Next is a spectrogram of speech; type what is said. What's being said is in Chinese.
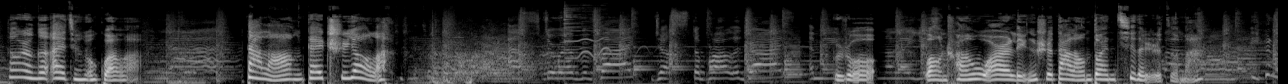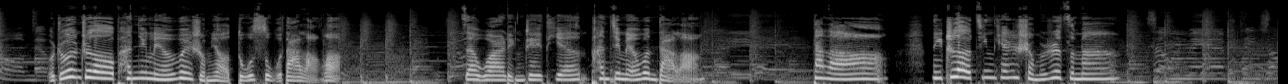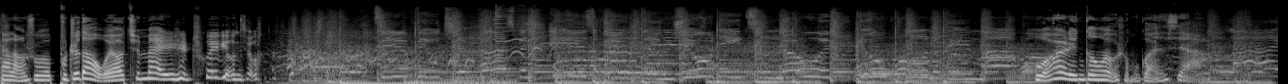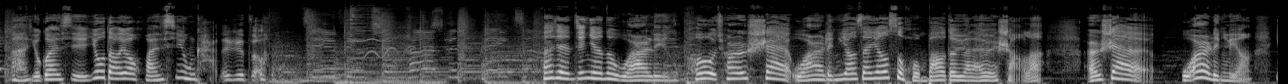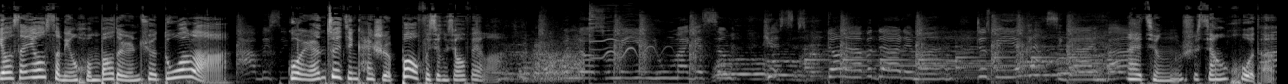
当然跟爱情有关了，大郎该吃药了。不是说网传五二零是大郎断气的日子吗？我终于知道潘金莲为什么要毒死武大郎了。在五二零这一天，潘金莲问大郎：“大郎，你知道今天是什么日子吗？”大郎说：“不知道，我要去卖炊饼去了。”五二零跟我有什么关系啊？啊，有关系，又到要还信用卡的日子了。发现今年的五二零，朋友圈晒五二零幺三幺四红包的越来越少了，而晒五二零零幺三幺四零红包的人却多了。果然，最近开始报复性消费了。爱情是相互的，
